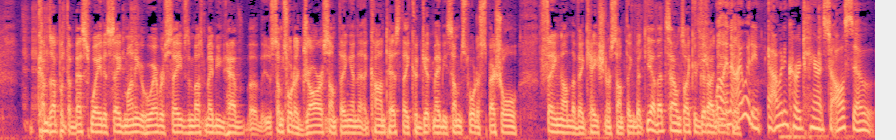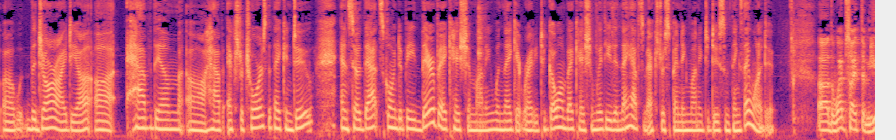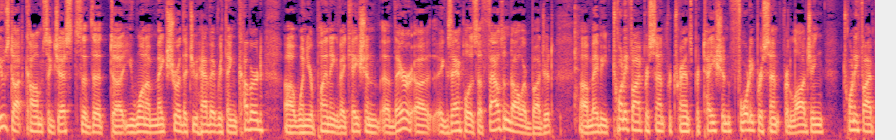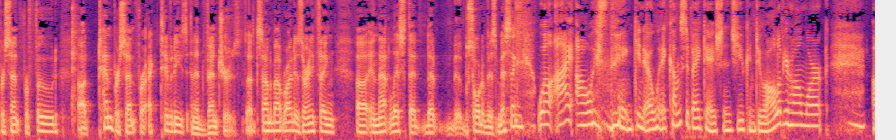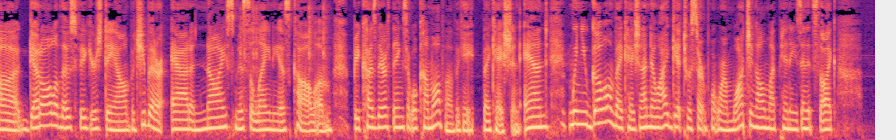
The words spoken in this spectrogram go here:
comes up with the best way to save money or whoever saves the most maybe you have uh, some sort of jar or something in a contest they could get maybe some sort of special thing on the vacation or something. But yeah that sounds like a good idea well and to, i would i would encourage parents to also uh, the jar idea uh, have them uh, have extra chores that they can do. And so that's going to be their vacation money when they get ready to go on vacation with you. Then they have some extra spending money to do some things they want to do. Uh, the website themuse.com suggests that uh, you want to make sure that you have everything covered uh, when you're planning a vacation. Uh, their uh, example is a $1,000 budget, uh, maybe 25% for transportation, 40% for lodging, 25% for food, uh, 10% for activities and adventures. Does that sound about right? Is there anything uh, in that list that, that sort of is missing? Well, I always think, you know, when it comes to vacations, you can do all of your homework, uh, get all of those figures down, but you better add a nice miscellaneous column because there are things that will come up on vac- vacation. And when you go on vacation, I know I get to a certain point where I'm watching all my pennies and it's like,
